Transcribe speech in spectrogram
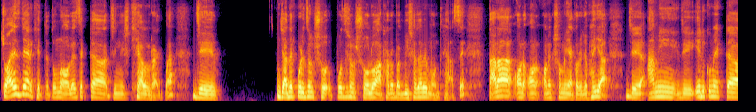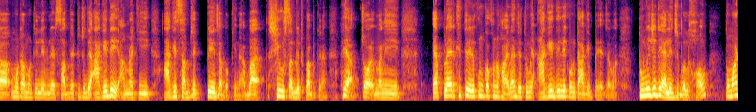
চয়েস দেওয়ার ক্ষেত্রে তোমরা অলওয়েজ একটা জিনিস খেয়াল রাখবা যে যাদের পজিশন পজিশন ষোলো, আঠারো বা বিশ হাজারের মধ্যে আছে, তারা অন- অন- অনেক সময় ইয়া করে যে, ভাইয়া, যে আমি যে এরকম একটা মোটামুটি লেভেলের সাবজেক্ট যদি আগে দেই, আমরা কি আগে সাবজেক্ট পেয়ে যাব কিনা বা শিওর সাবজেক্ট পাবো কিনা? ভাইয়া মানে অ্যাপ্লাইয়ের ক্ষেত্রে এরকম কখনো হয় না যে তুমি আগে দিলে কোনটা আগে পেয়ে যাবা। তুমি যদি এলিজিবল হও, তোমার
